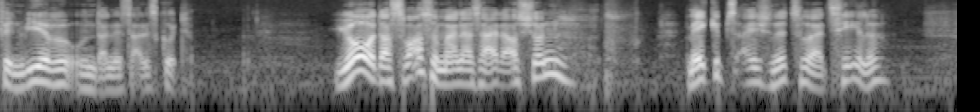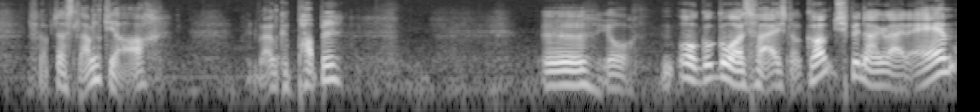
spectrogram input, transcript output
wir und dann ist alles gut. Jo, das war von meiner Seite aus schon. Mehr gibt es eigentlich nicht zu erzählen. Ich glaube, das langt ja auch mit meinem Gepappel. Äh, ja. Oh, guck mal, was euch noch kommt. Ich bin dann gleich daheim.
